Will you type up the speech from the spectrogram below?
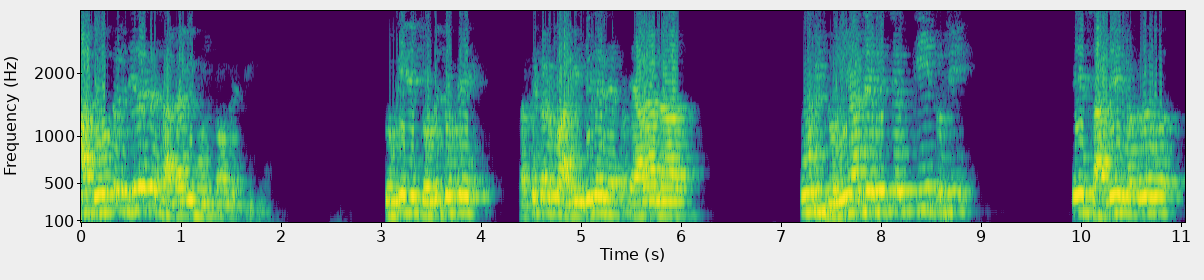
ਆ ਦੋ ਤਿੰਨ ਜ਼ਿਲ੍ਹੇ ਤੇ ਸਾਡਾ ਵੀ ਹੋਮ ਟਾਊਨ ਇੱਥੇ ਹੈ। ਕਿਉਂਕਿ ਇਹ ਛੋਟੇ ਛੋਟੇ ਫਤਿਹਗੜ੍ਹ ਮਾਰੀ ਜ਼ਿਲ੍ਹੇ ਨੇ ਪਟਿਆਲਾ ਨਾਲ। ਪੂਰੀ ਦੁਨੀਆ ਦੇ ਵਿੱਚ ਕੀ ਤੁਸੀਂ ਇਹ ਸਾਡੇ ਮਤਲਬ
